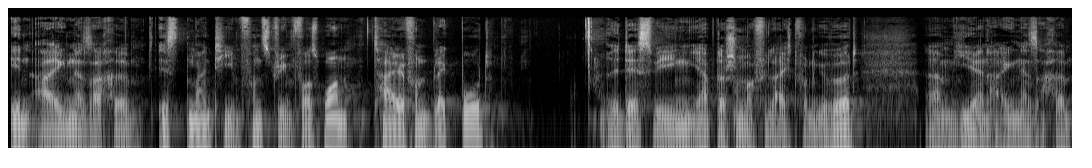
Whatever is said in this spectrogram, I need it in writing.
in eigener Sache ist mein Team von Streamforce One, Teil von Blackboard Deswegen, ihr habt da schon mal vielleicht von gehört, ähm, hier in eigener Sache.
